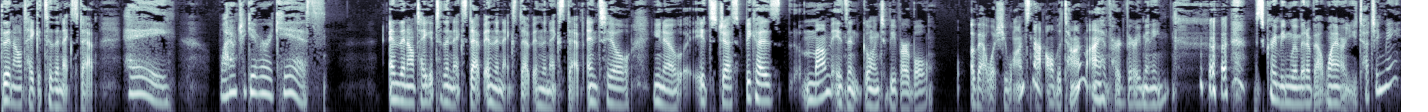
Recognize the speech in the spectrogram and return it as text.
then I'll take it to the next step. Hey, why don't you give her a kiss? And then I'll take it to the next step and the next step and the next step until, you know, it's just because mom isn't going to be verbal about what she wants. Not all the time. I have heard very many screaming women about why aren't you touching me?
